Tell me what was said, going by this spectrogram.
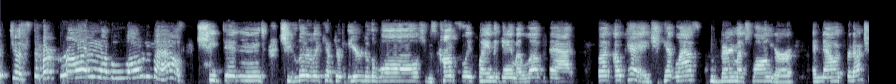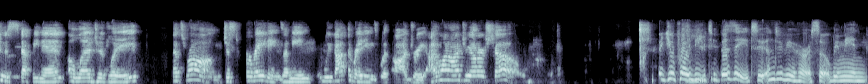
just start crying. I'm alone in the house. She didn't. She literally kept her ear to the wall. She was constantly playing the game. I loved that. But okay, she can't last very much longer. And now if production is stepping in, allegedly, that's wrong. Just for ratings. I mean, we got the ratings with Audrey. I want Audrey on our show. But you'll probably be too busy to interview her, so it'll be me and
